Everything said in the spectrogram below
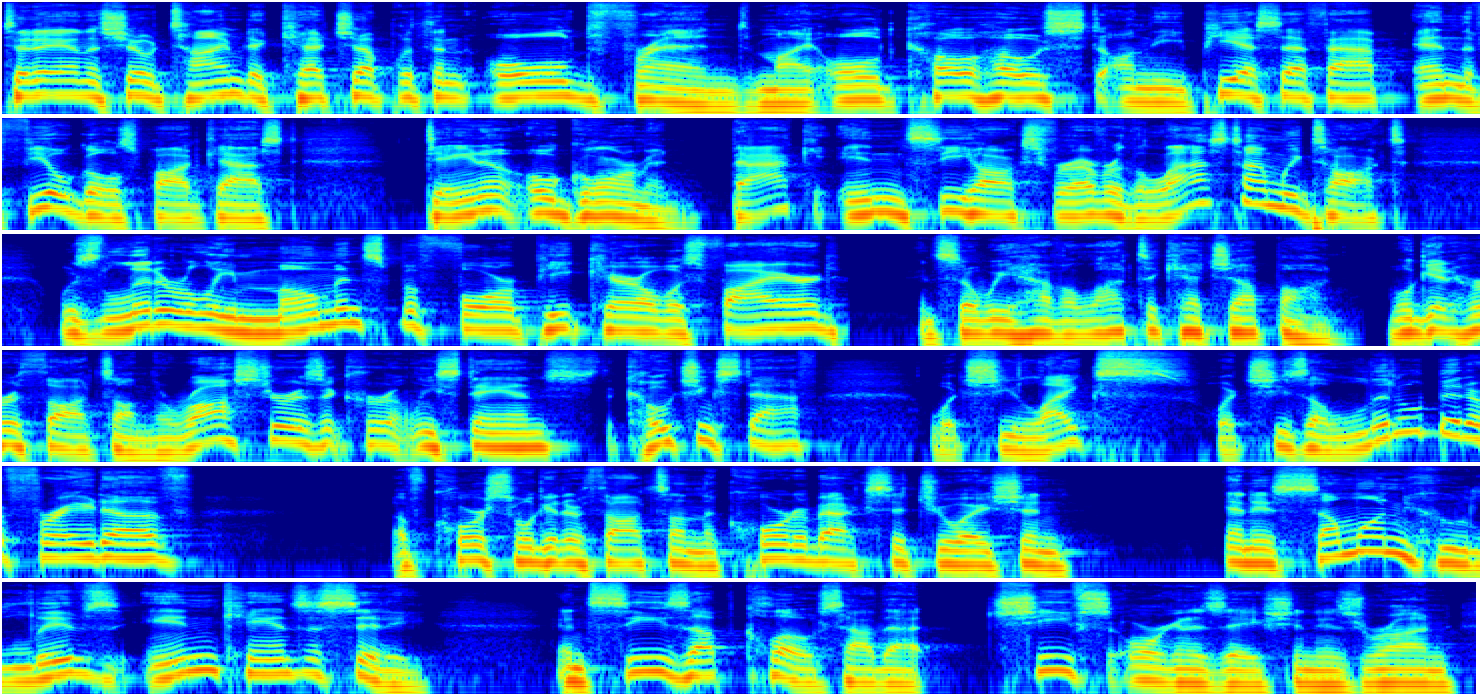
Today on the show, time to catch up with an old friend, my old co host on the PSF app and the Field Gulls podcast, Dayna O'Gorman, back in Seahawks Forever. The last time we talked was literally moments before Pete Carroll was fired. And so we have a lot to catch up on. We'll get her thoughts on the roster as it currently stands, the coaching staff, what she likes, what she's a little bit afraid of. Of course, we'll get her thoughts on the quarterback situation. And as someone who lives in Kansas City, and sees up close how that Chiefs organization is run.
